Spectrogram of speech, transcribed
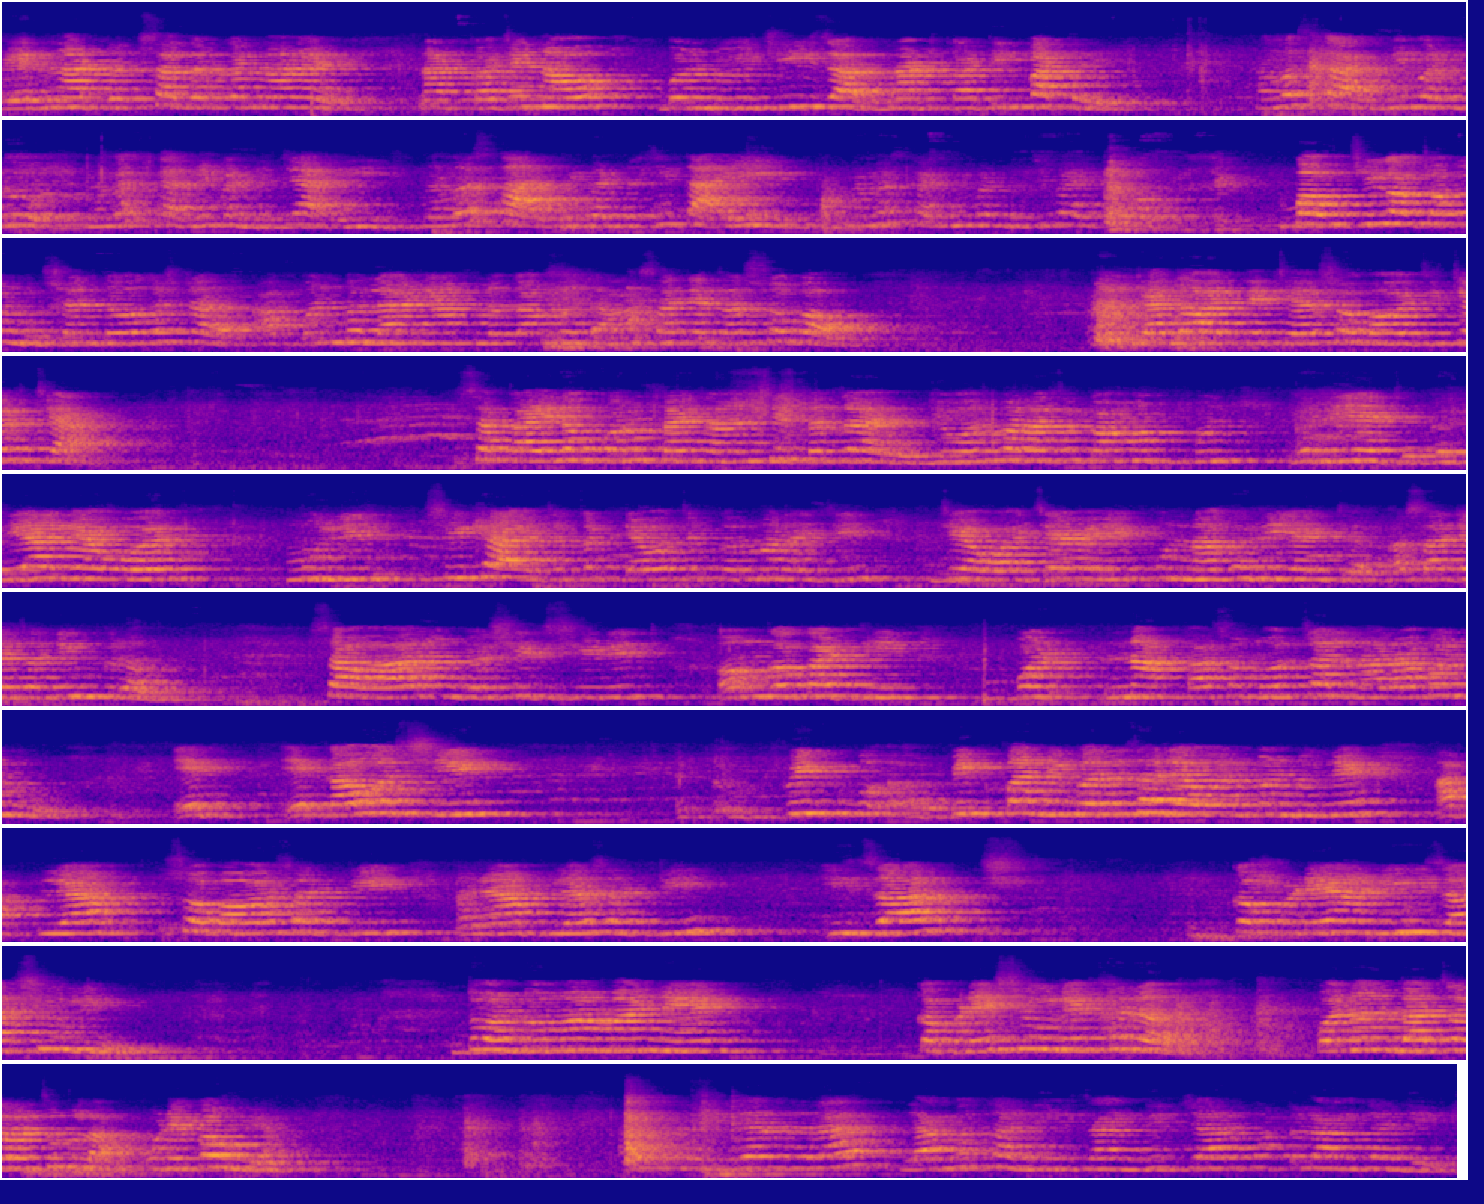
एक नाटक सादर करणार आहे. नाटकाचे नाव बंडूची इजार नाटकातील पात्रे. नमस्कार मी बंडू. नमस्कार मी बंडूची आई. नमस्कार मी बंडूची ताई. नमस्कार मी बंडूची बायको. बाऊची गावचा बंडू शांत व कष्टाळ आपण भला आणि आपलं काम भला असा त्याचा स्वभाव. त्या गावात त्याच्या स्वभावाची चर्चा. सकाळी लवकर उठायचं आणि शेतात जायचं. दिवसभराचं काम उठून घरी यायचं. घरी आल्यावर आपल्या स्वभावासाठी आणि आपल्यासाठी इजार कपडे आणि इजार शिवली. धोंडू मामाने कपडे शिवले खरं पण अंदाज जरा चुकला. पुढे पाहूया. जरा लांब झाली चांदी चार फुट लांब झाली.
